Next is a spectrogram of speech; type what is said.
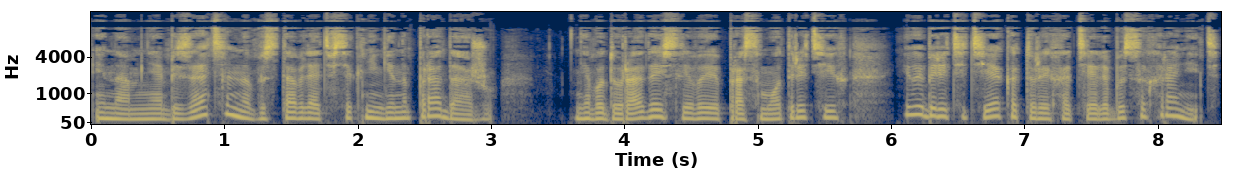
И нам не обязательно выставлять все книги на продажу. Я буду рада, если вы просмотрите их и выберете те, которые хотели бы сохранить.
